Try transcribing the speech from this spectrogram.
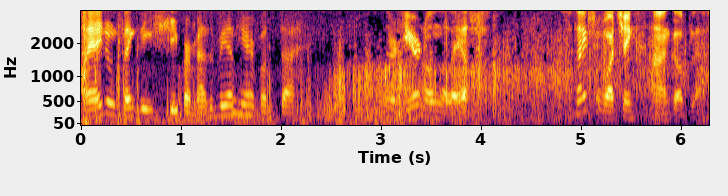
I don't think these sheep are meant to be in here, but uh, they're here nonetheless. So thanks for watching and God bless.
